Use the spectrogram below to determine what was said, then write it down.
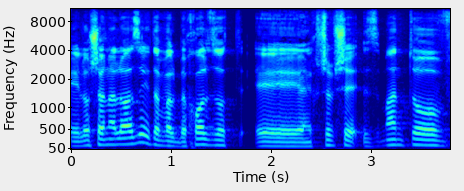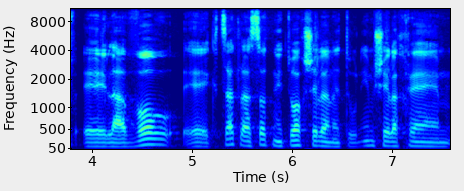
לא שנה לועזית, אבל בכל זאת, אה, אני חושב שזמן טוב אה, לעבור, אה, קצת לעשות ניתוח של הנתונים שלכם,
